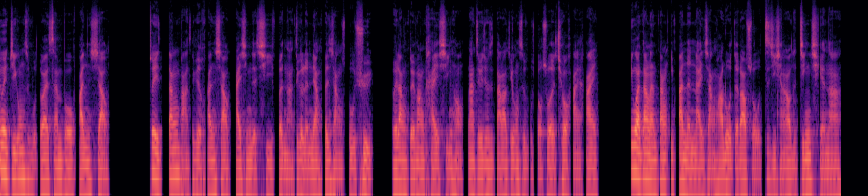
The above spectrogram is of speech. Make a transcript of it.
因为济公师傅都在散播欢笑，所以当把这个欢笑、开心的气氛啊，这个能量分享出去，会让对方开心吼，那这个就是达到济公师傅所说的“秋嗨嗨”。另外，当然当一般人来讲的话，如果得到所自己想要的金钱啊。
